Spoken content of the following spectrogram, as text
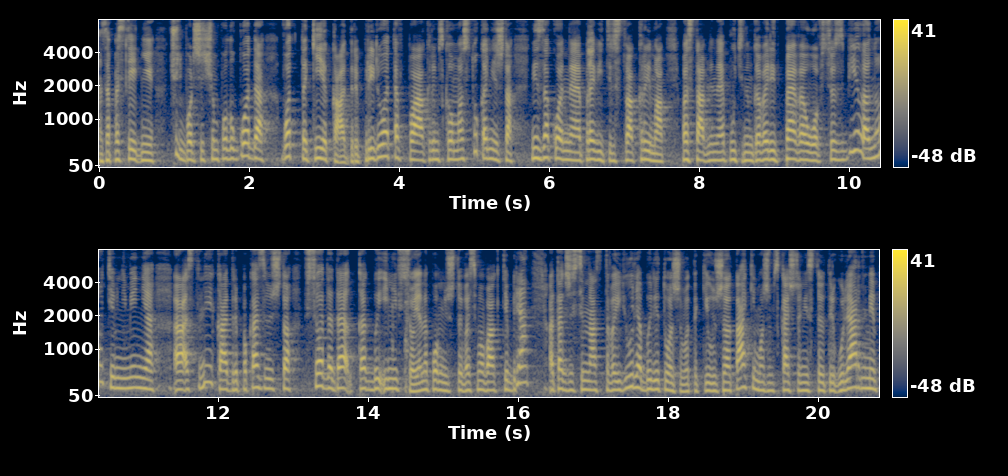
за последние чуть больше, чем полугода вот такие кадры прилетов по Крымскому мосту. Конечно, незаконное правительство Крыма, поставленное Путиным, говорит, ПВО все сбило, но, тем не менее, а, остальные кадры показывают, что все, да-да, как бы и не все. Я напомню, что 8 октября, а также 17 июля были тоже вот такие уже атаки, можем сказать, что они стают регулярными.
